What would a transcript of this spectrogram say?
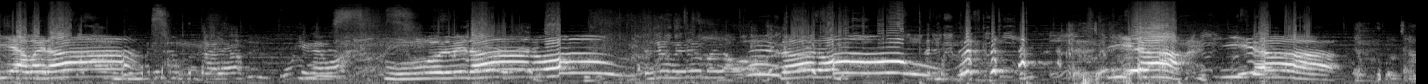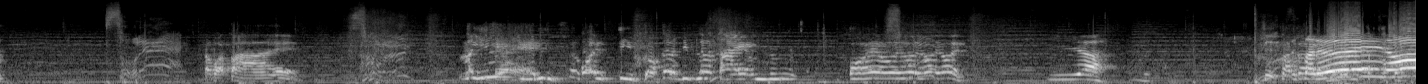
เหี้ยไม่ได้ตายแล้วกูยังไงวะกูไม่ได้องจย่นไม่ได้ไม่ได้ไม่นะน้องเหี้ยเหี้ยตะตายไอ้เหี้ยโอ้ยตีบก็ก็ดิบแล้วตายโอ้ยโอ้ยโอ้ยโอ้ยเหี้ย จ็ดสามไปเลยน้อ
